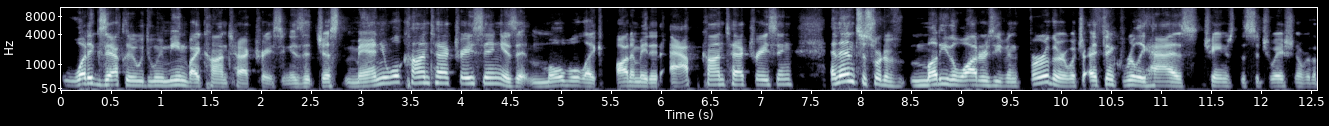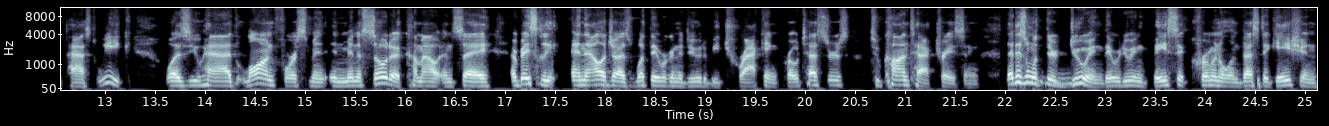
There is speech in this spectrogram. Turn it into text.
what exactly do we mean by contact tracing? Is it just manual contact tracing? Is it mobile, like automated app contact tracing? And then to sort of muddy the waters even further, which I think really has changed the situation over the past week, was you had law enforcement in Minnesota come out and say, or basically analogize what they were going to do to be tracking protesters to contact tracing. That isn't what they're mm-hmm. doing. They were doing basic criminal investigation,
